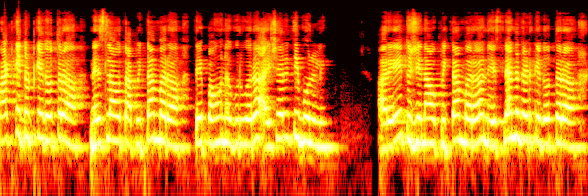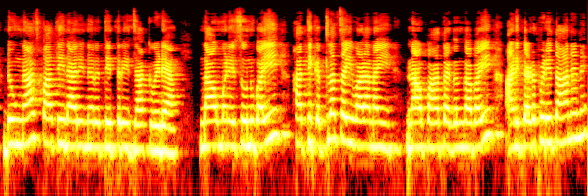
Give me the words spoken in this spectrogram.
फाटके तुटके धोत्र नेसला होता पितांबर ते पाहून गुरुवर ऐशारीती बोलली अरे तुझे नाव पितांबर नेसल्यानं धडके धोतर डुंगनास पाती नारी नर ते तरी झाक वेड्या. नाव म्हणे सोनूबाई हाती कतलाचाही वाळा नाही. नाव पाहता गंगाबाई आणि तडफडे तहानेने.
